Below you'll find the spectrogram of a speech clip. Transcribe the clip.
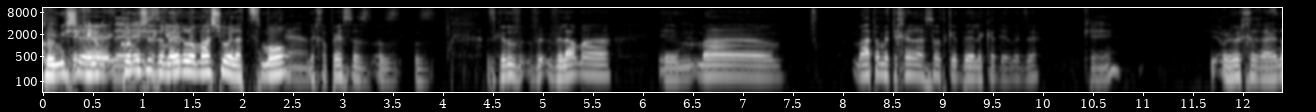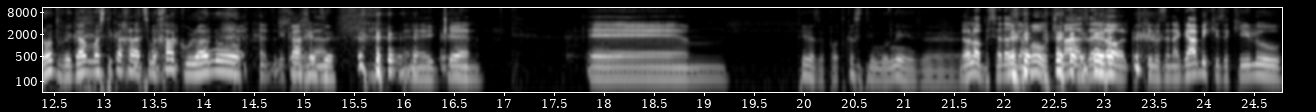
כל מי, ש... כאילו- זה- כל מי זה שזה כאילו- מעיר לו משהו על עצמו כן. לחפש, אז, אז, אז, אז כתוב, ו- ולמה, אה, מה, מה אתה מתכנן לעשות כדי לקדם את זה? אוקיי. עולה לך רעיונות, וגם מה שתיקח על עצמך, כולנו ניקח את זה. אה, כן. אמ, תראה, זה פודקאסט אימוני, זה... לא, לא, בסדר גמור. תשמע, זה לא, כאילו, זה נגע בי, כי זה כאילו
